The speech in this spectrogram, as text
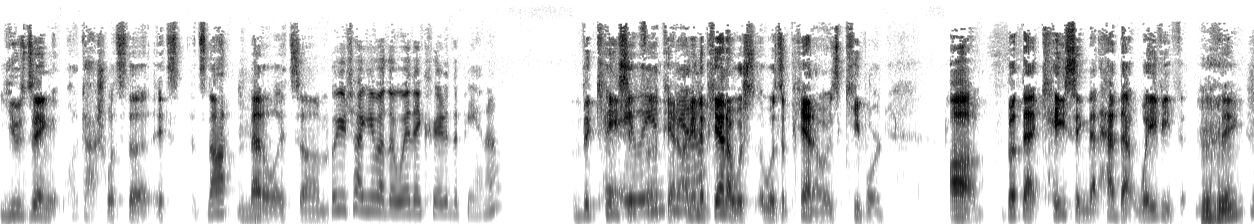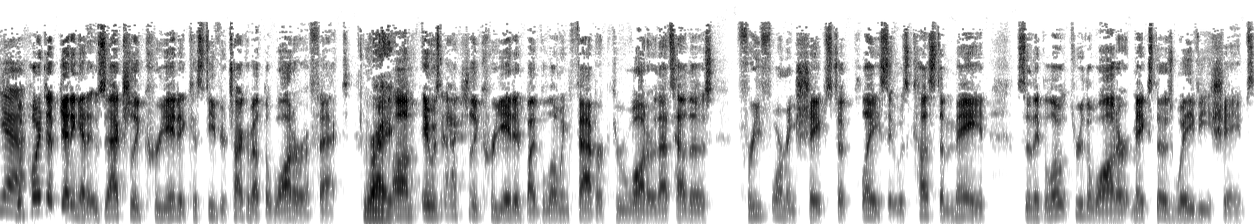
using oh gosh what's the it's it's not metal it's um Were you talking about the way they created the piano? the casing for the alien piano. I mean, the piano was was a piano, it was a keyboard. Uh, but that casing that had that wavy th- Mhm. thing. Yeah. The point I'm getting at it was actually created because Steve, you're talking about the water effect. Right. Um, it was actually created by blowing fabric through water. That's how those free forming shapes took place. It was custom made, so they blow it through the water. It makes those wavy shapes,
